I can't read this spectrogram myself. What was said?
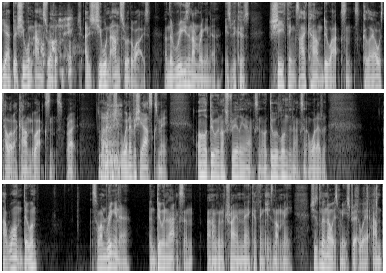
Yeah, but she wouldn't answer. Hold Other- on a minute. and she wouldn't answer otherwise. And the reason I'm ringing her is because she thinks I can't do accents because I always tell her I can't do accents. Right? Whenever she, whenever she asks me, "Oh, do an Australian accent or do a London accent or whatever," I won't do them. So I'm ringing her and doing an accent, and I'm going to try and make her think it's not me. She's going to know it's me straight away. And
